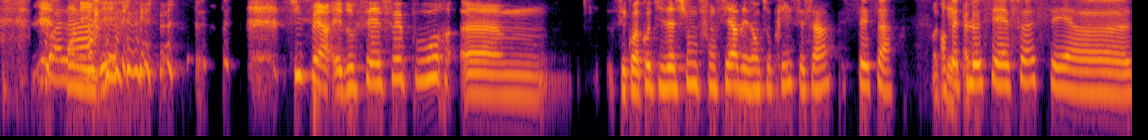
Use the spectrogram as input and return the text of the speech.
Voilà. On est aidé. Super. Et donc, CFE pour, euh, c'est quoi, cotisation foncière des entreprises, c'est ça? C'est ça. En fait, le CFE, c'est euh,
